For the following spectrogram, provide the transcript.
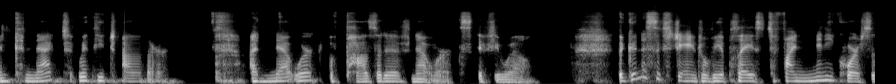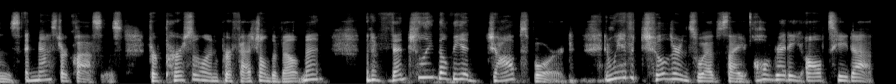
and connect with each other a network of positive networks, if you will. The Goodness Exchange will be a place to find mini courses and master classes for personal and professional development. And eventually there'll be a jobs board. And we have a children's website already all teed up.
